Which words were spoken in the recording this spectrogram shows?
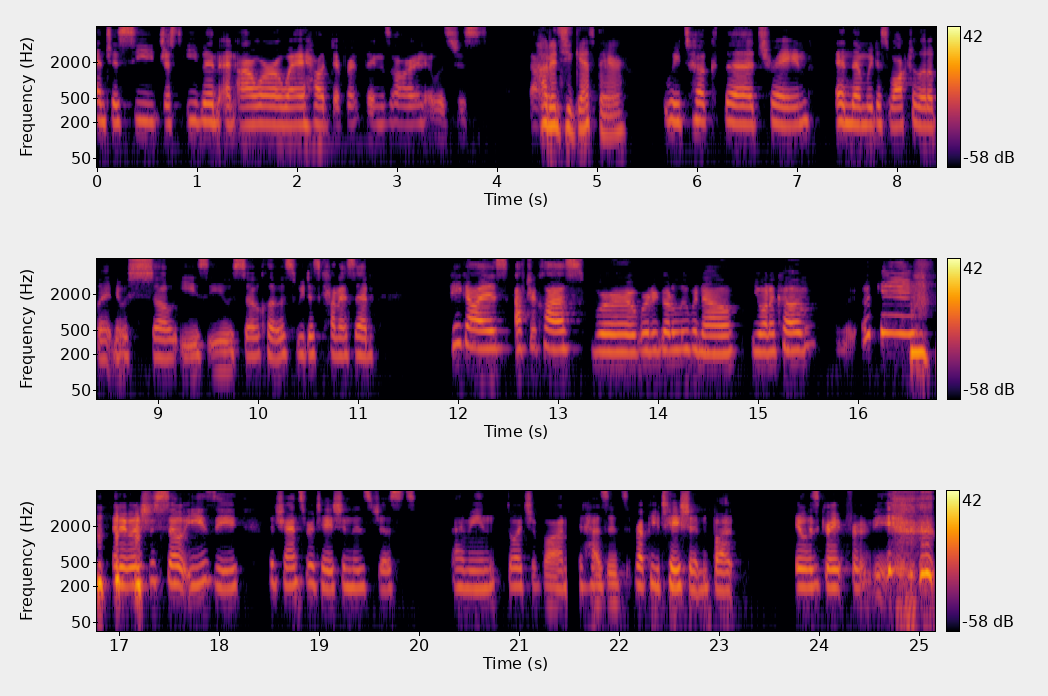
and to see just even an hour away how different things are, and it was just. How was, did you get there? We took the train and then we just walked a little bit and it was so easy it was so close. We just kind of said hey guys after class we're we're gonna go to Lübbenau you want to come like, okay. And it was just so easy. The transportation is just i mean deutsche bahn it has its reputation but it was great for me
